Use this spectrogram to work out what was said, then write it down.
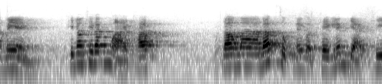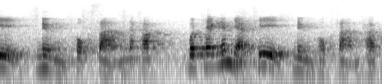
อเมน พี่น้องที่รักทั้งหลายครับ เรามารับสุขในบทเพลงเล่มใหญ่ที่ 163 นะครับ บทเพลงเล่มใหญ่ที่ 163 ครับ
